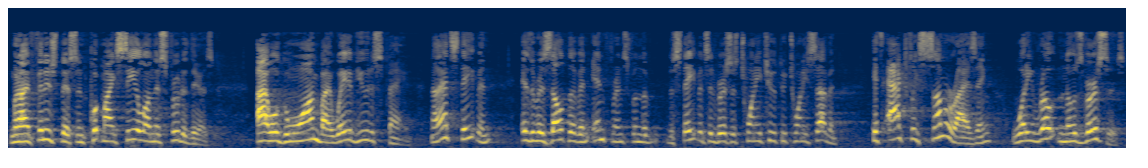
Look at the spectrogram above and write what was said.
when I finish this and put my seal on this fruit of theirs, I will go on by way of you to Spain. Now that statement is a result of an inference from the, the statements in verses 22 through 27. It's actually summarizing what he wrote in those verses.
